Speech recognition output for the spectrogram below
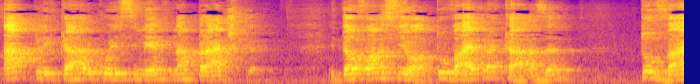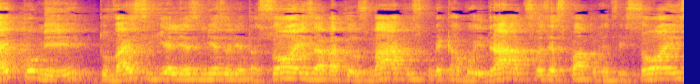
aplicar o conhecimento na prática. Então fala assim, ó, tu vai para casa, tu vai comer, tu vai seguir ali as minhas orientações, vai bater os macros, comer carboidratos, fazer as quatro refeições,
